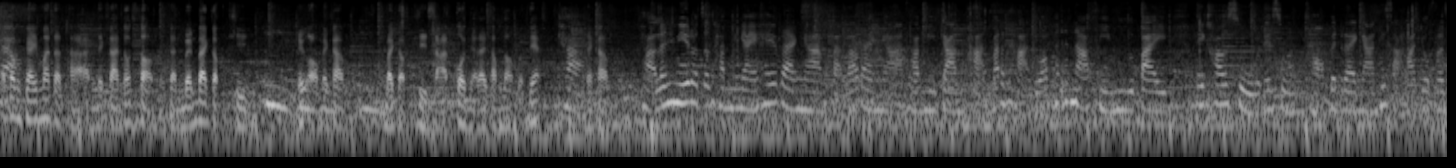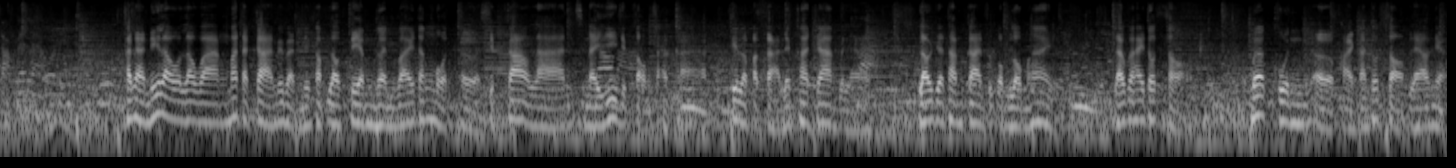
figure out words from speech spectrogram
ค่ะก็ต้องใช้มาตรฐานในการทดสอบเหมือนกันเหมือนใบขับขี่อืมนึกออกไหมครับอืมใบขับขี่สากลอะไรทำนองแบบเนี้ยค่ะนะครับค่ะแล้วทีนี้เราจะทำยังไงให้แรงงานแต่ละแรงงานค่ะมีการผ่านมาตรฐานหรือว่าพัฒนาฝีมือไปให้เข้าสู่ในส่วนของเป็นแรงงานที่สามารถยกระดับได้แล้วอะไรอย่างเงี้ยขณะนี้เราเราวางมาตรการไว้แบบนี้ครับเราเตรียมเงินไว้ทั้งหมดเออ19 ล้านใน 22 สาขาที่เราประกาศเรื่องค่าจ้างไปแล้วค่ะเราจะทำการฝึกอบรมให้อืมแล้วก็ให้ทดสอบ เมื่อคุณเอ่อผ่านการทดสอบแล้วเนี่ย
